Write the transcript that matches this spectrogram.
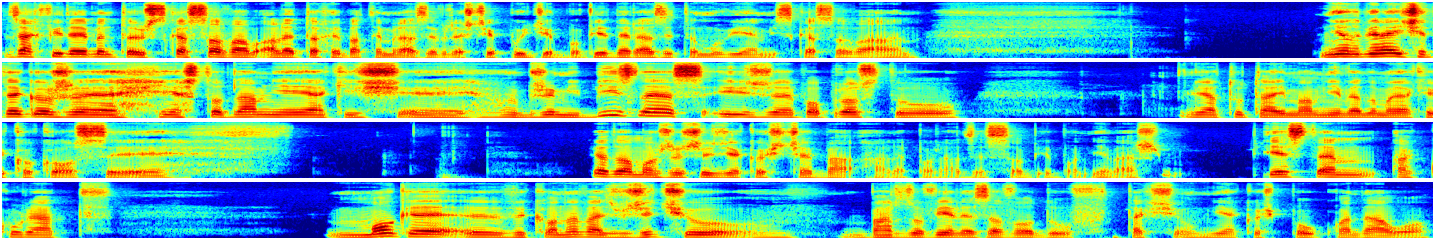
za chwilę bym to już skasował, ale to chyba tym razem wreszcie pójdzie, bo wiele razy to mówiłem i skasowałem. Nie odbierajcie tego, że jest to dla mnie jakiś e, olbrzymi biznes i że po prostu ja tutaj mam nie wiadomo jakie kokosy. Wiadomo, że żyć jakoś trzeba, ale poradzę sobie, ponieważ jestem akurat, mogę e, wykonywać w życiu bardzo wiele zawodów, tak się u mnie jakoś poukładało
